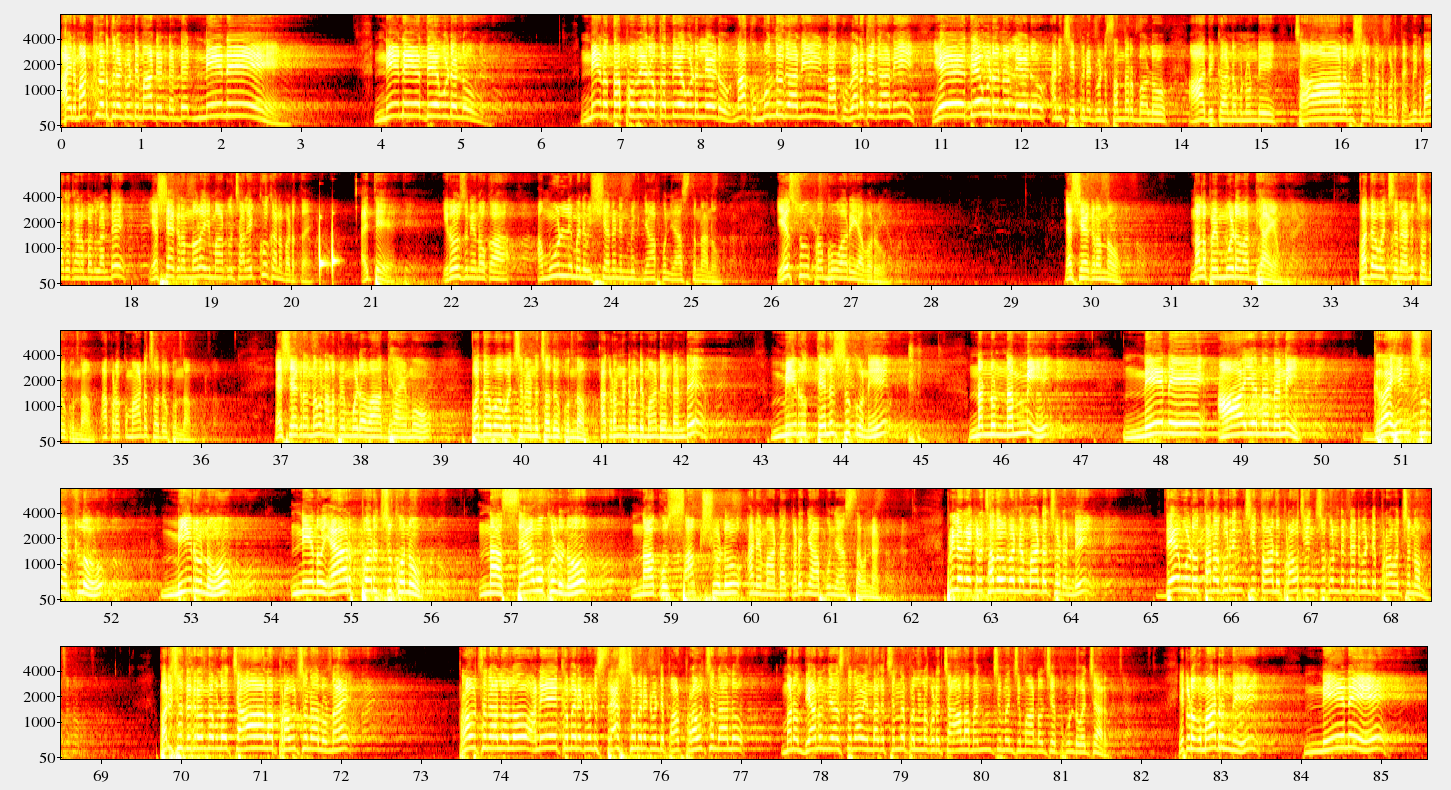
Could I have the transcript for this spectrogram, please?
ఆయన మాట్లాడుతున్నటువంటి మాట ఏంటంటే నేనే నేనే దేవుడను. నేను తప్ప వేరొక దేవుడు లేడు. నాకు ముందు కానీ నాకు వెనక కానీ ఏ దేవుడును లేడు అని చెప్పినటువంటి సందర్భాలు ఆది కాండము నుండి చాలా విషయాలు కనపడతాయి మీకు బాగా కనపడాలంటే యశ్య గ్రంథంలో ఈ మాటలు చాలా ఎక్కువ కనపడతాయి అయితే ఈరోజు నేను ఒక అమూల్యమైన విషయాన్ని నేను మీకు జ్ఞాపకం చేస్తున్నాను. యేసు ప్రభువారు ఎవరు? యశయ గ్రంథం నలభై మూడవ అధ్యాయం పదవచనాన్ని చదువుకుందాం. అక్కడ ఒక మాట చదువుకుందాం. యశయ గ్రంథం నలభై మూడవ అధ్యాయము పదవ వచనాన్ని చదువుకుందాం. అక్కడ ఉన్నటువంటి మాట ఏంటంటే మీరు తెలుసుకుని నన్ను నమ్మి నేనే ఆయననని గ్రహించున్నట్లు మీరును నేను ఏర్పరచుకొను. నా సేవకుడును నాకు సాక్షులు అనే మాట అక్కడ జ్ఞాపకం చేస్తా ఉన్నాడు. పిల్లలు ఇక్కడ చదవబడిన మాట చూడండి. దేవుడు తన గురించి తాను ప్రవచించుకుంటున్నటువంటి ప్రవచనం. పరిశుద్ధ గ్రంథంలో చాలా ప్రవచనాలు ఉన్నాయి. ప్రవచనాలలో అనేకమైనటువంటి శ్రేష్టమైనటువంటి ప్రవచనాలు మనం ధ్యానం చేస్తున్నాం. ఇందాక చిన్నపిల్లలు కూడా చాలా మంచి మంచి మాటలు చెప్పుకుంటూ వచ్చారు. ఇక్కడ ఒక మాట ఉంది. నేనే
